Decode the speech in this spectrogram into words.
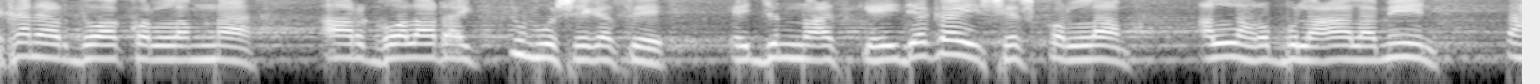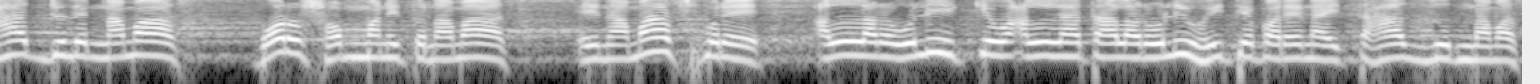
এখানে আর দোয়া করলাম না, আর গলাটা একটু বসে গেছে এই জন্য আজকে এই জায়গায় শেষ করলাম। আল্লাহ রব্বুল্লা আলমিন তাহাজ্জুদের নামাজ, বড় সম্মানিত নামাজ এই নামাজ পড়ে আল্লাহর অলি কেউ আল্লাহ তালার অলি হইতে পারে নাই, তাহাজ্জুদ নামাজ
